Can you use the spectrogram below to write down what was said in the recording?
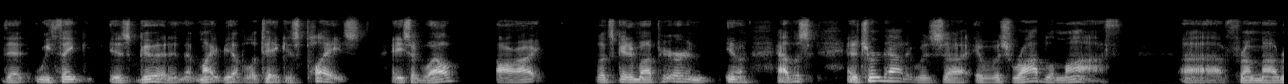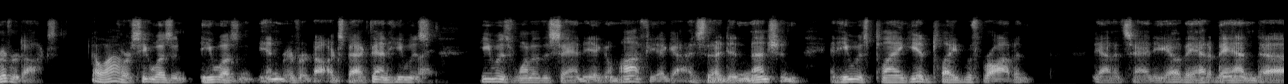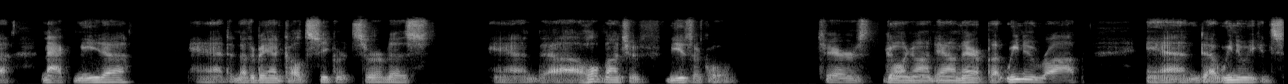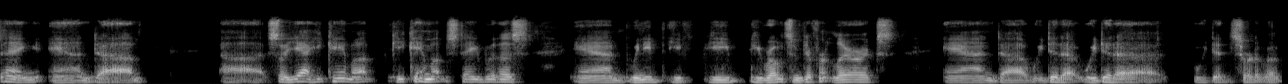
that we think is good and that might be able to take his place." And he said, "Well, all right." let's get him up here and you know have this. And it turned out it was uh, it was Rob Lamothe uh, from uh, River Dogs. Oh wow! Of course, he wasn't he wasn't in River Dogs back then. He was. Right. He was one of the San Diego Mafia guys that I didn't mention, and he was playing. He had played with Robin down in San Diego. They had a band, uh, Mac Mita, and another band called Secret Service, and uh, a whole bunch of musical chairs going on down there. But we knew Rob, and uh, we knew he could sing, and um, uh, so yeah, he came up. He came up and stayed with us, and we need he he he wrote some different lyrics, and uh, we did a we did a we did sort of a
